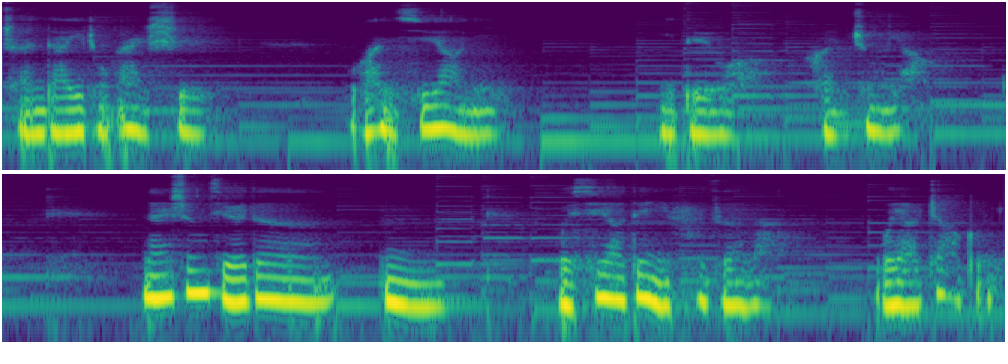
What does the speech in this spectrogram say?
传达一种暗示：我很需要你，你对我很重要。男生觉得，嗯，我需要对你负责吗？我要照顾你。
